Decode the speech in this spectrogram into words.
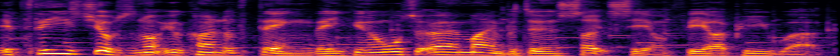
If these jobs are not your kind of thing, then you can also earn money by doing sightseeing on VIP work.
